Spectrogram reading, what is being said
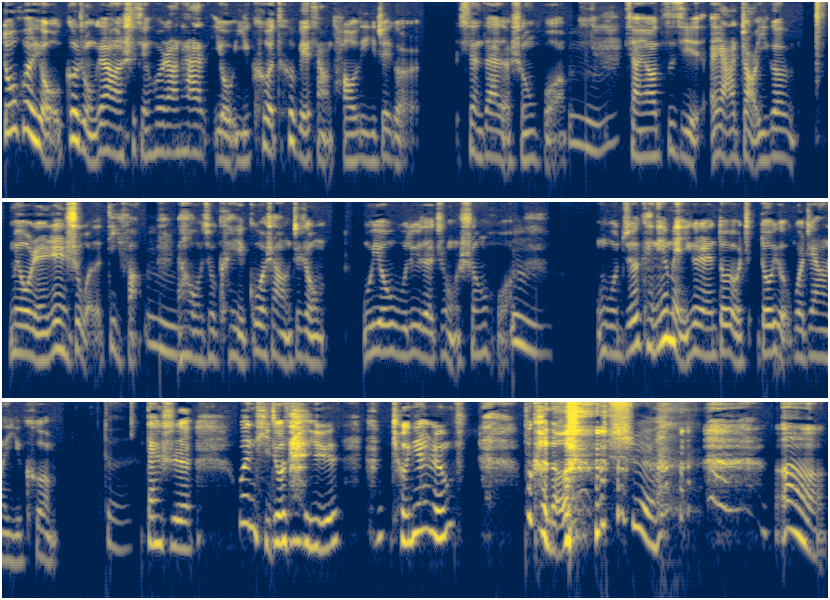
都会有各种各样的事情，会让他有一刻特别想逃离这个现在的生活，嗯，想要自己哎呀找一个没有人认识我的地方，嗯，然后我就可以过上这种无忧无虑的这种生活，嗯，我觉得肯定每一个人都有都有过这样的一刻，对，但是问题就在于 成年人不可能是，嗯。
